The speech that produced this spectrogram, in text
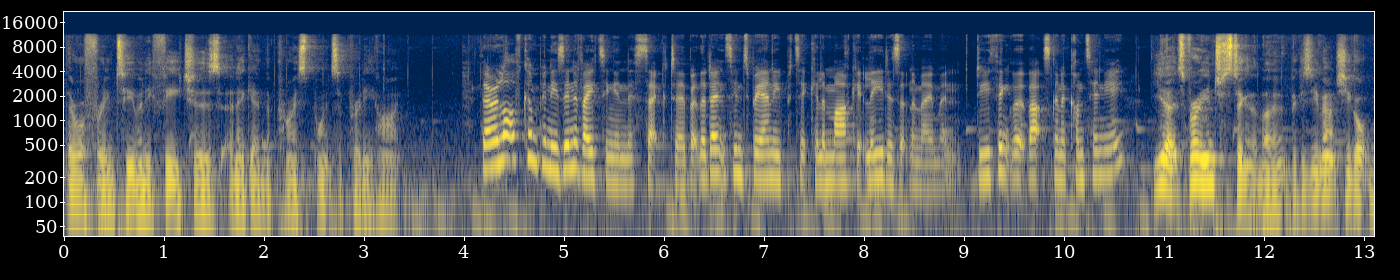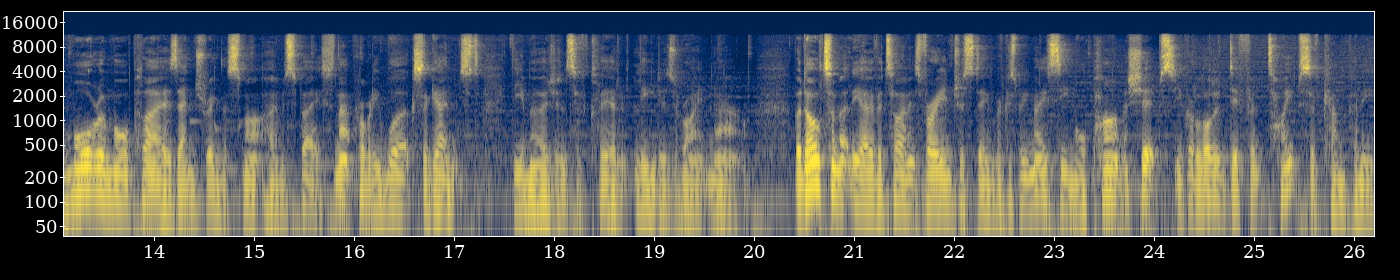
they're offering too many features, and again, the price points are pretty high. There are a lot of companies innovating in this sector, but there don't seem to be any particular market leaders at the moment. Do you think that that's going to continue? Yeah, it's very interesting at the moment because you've actually got more and more players entering the smart home space, and that probably works against the emergence of clear leaders right now. But ultimately over time it's very interesting because we may see more partnerships. You've got a lot of different types of company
